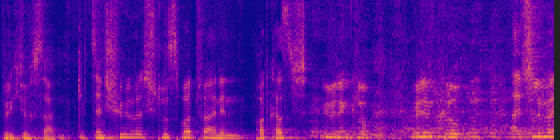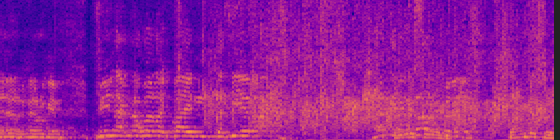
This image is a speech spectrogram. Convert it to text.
würde ich doch sagen, gibt es ein schöneres Schlusswort für einen Podcast über den Club, über den Club als schlimme Erinnerungen. Vielen Dank nochmal euch beiden, dass ihr hier wart. Herzlichen Dank, bitte. Dankeschön.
